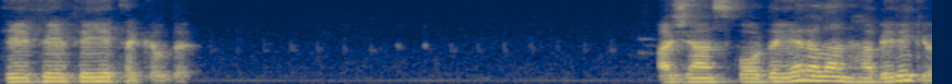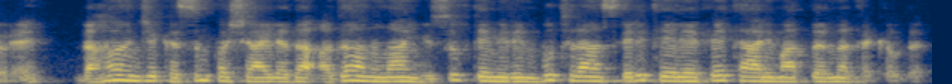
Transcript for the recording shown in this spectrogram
TFF'ye takıldı. Ajans Spor'da yer alan habere göre, daha önce Kasımpaşa'yla da adı anılan Yusuf Demir'in bu transferi TLF talimatlarına takıldı.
